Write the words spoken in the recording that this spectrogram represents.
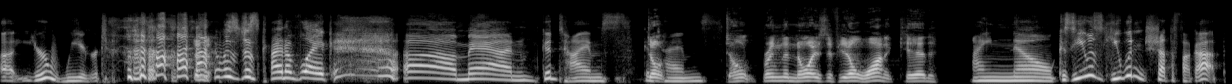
uh, you're weird. it was just kind of like, oh man, good times. Good don't, times. Don't bring the noise if you don't want it, kid. I know. Cause he was, he wouldn't shut the fuck up.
